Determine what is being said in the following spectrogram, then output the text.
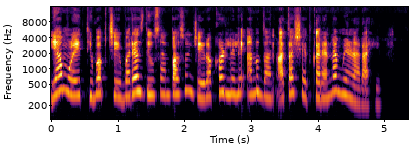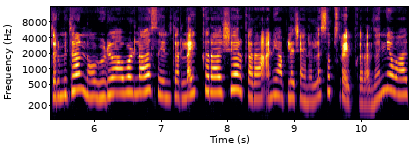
यामुळे ठिबकचे बऱ्याच दिवसांपासूनचे रखडलेले अनुदान आता शेतकऱ्यांना मिळणार आहे. तर मित्रांनो व्हिडिओ आवडला असेल तर लाईक करा शेअर करा आणि आपल्या चॅनलला सबस्क्राईब करा. धन्यवाद!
